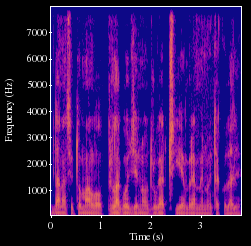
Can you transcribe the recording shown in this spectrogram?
danas je to malo prilagođeno drugačijem vremenu i tako dalje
